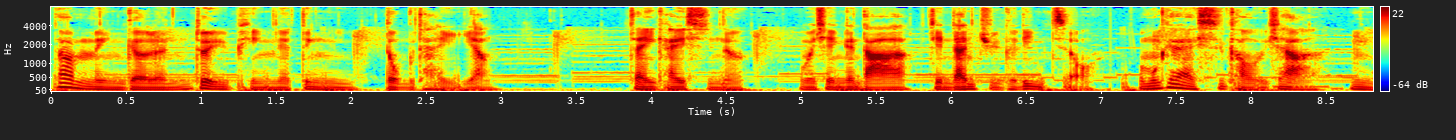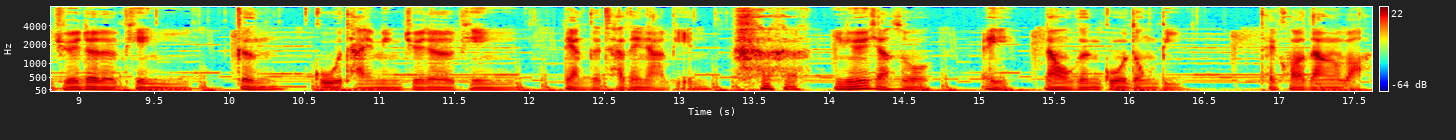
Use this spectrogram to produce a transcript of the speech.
那每个人对于便宜的定义都不太一样。在一开始呢，我们先跟大家简单举个例子哦。我们可以来思考一下，你觉得的便宜跟郭台铭觉得的便宜两个差在哪边？你会想说，哎，那我跟郭董比，太夸张了吧？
